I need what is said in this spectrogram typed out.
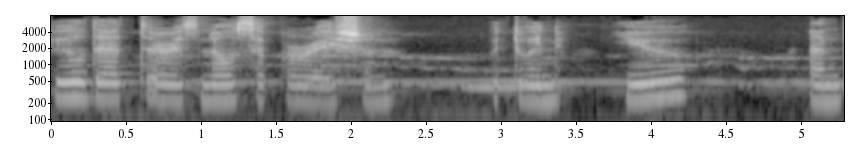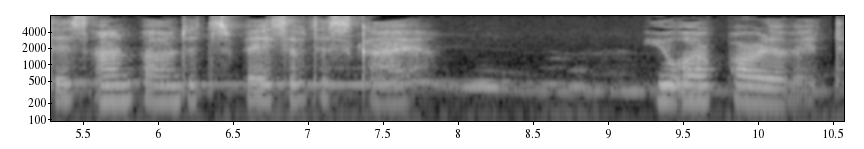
Feel that there is no separation between you and this unbounded space of the sky. You are part of it.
